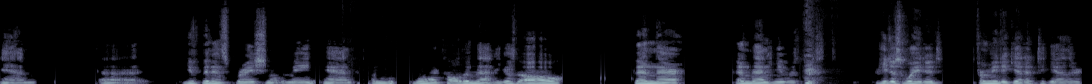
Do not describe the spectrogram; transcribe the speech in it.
and uh, you've been inspirational to me. And when, when I told him that, he goes, Oh, been there. And then he was just, he just waited for me to get it together.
